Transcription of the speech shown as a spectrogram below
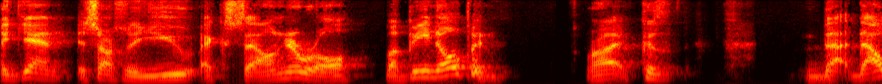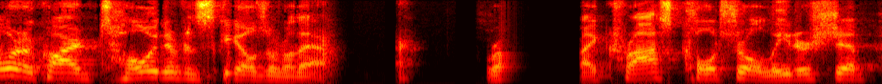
again, it starts with you excel in your role, but being open, right? Because that, that would require totally different skills over there like cross cultural leadership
